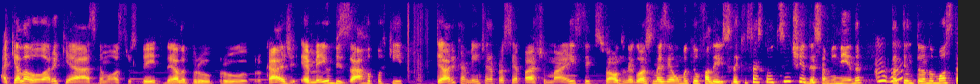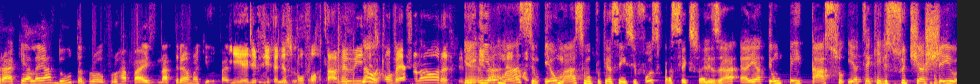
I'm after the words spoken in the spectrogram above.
aquela hora que a Asuka mostra os peitos dela pro, pro, pro Cad, é meio bizarro, porque teoricamente era pra ser a parte mais sexual do negócio, mas é uma que eu falei, isso daqui faz todo sentido. Essa menina uhum. tá tentando mostrar que ela é adulta pro, pro rapaz. Na trama, aquilo faz E ele sentido, fica desconfortável e Não, desconversa na hora. E, e é o máximo, e é o máximo, porque assim, se fosse para sexualizar, ela ia ter um peitaço, ia ter aquele sutiã cheio.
